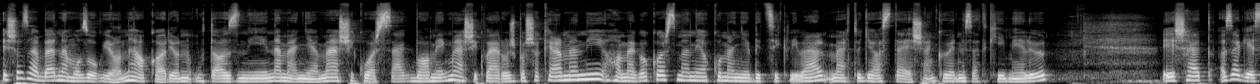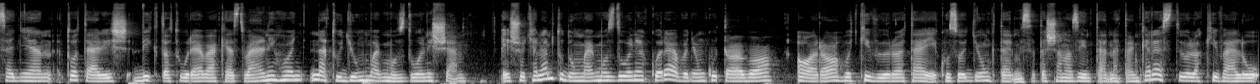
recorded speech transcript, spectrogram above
és az ember nem mozogjon, ne akarjon utazni, ne menjen másik országba, még másik városba se kell menni, ha meg akarsz menni, akkor menjél biciklivel, mert ugye az teljesen környezetkímélő. És hát az egész egy ilyen totális diktatúrává kezd válni, hogy ne tudjunk megmozdulni sem. És hogyha nem tudunk megmozdulni, akkor el vagyunk utalva arra, hogy kívülről tájékozódjunk, természetesen az interneten keresztül, a kiváló,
